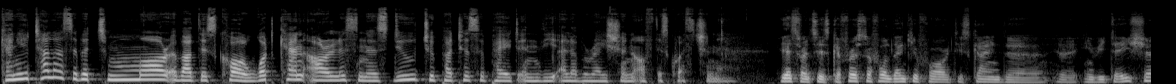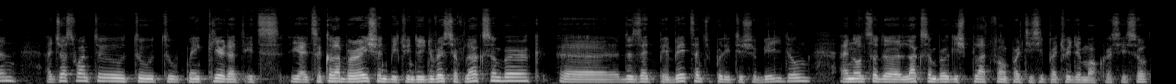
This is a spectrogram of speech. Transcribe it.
Can you tell us a bit more about this call? What can our listeners do to participate in the elaboration of this questionnaire? Yes, Franziska. First of all, thank you for this kind uh, uh, invitation. I just want to, to, to make clear that it's yeah it's a collaboration between the University of Luxembourg, uh, the ZPB, Zentrum Politische Bildung, and also the Luxembourgish Platform Participatory Democracy. So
